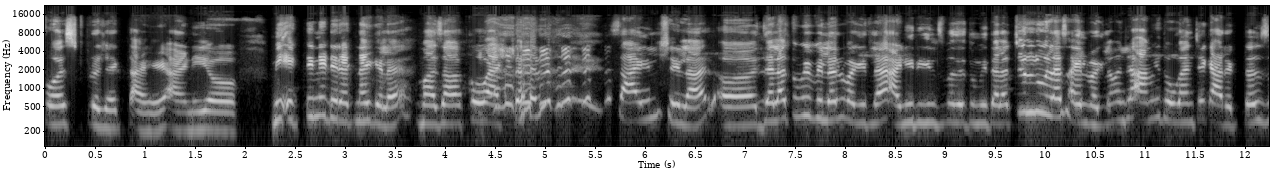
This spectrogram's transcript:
फर्स्ट प्रोजेक्ट आहे आणि मी एकटीने डिरेक्ट नाही केलाय. माझा को ऍक्टर साहिल शेलार ज्याला तुम्ही विलन बघितलाय आणि रील्समध्ये तुम्ही त्याला चुल्लूला साहिल बघितलं. म्हणजे आम्ही दोघांचे characters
